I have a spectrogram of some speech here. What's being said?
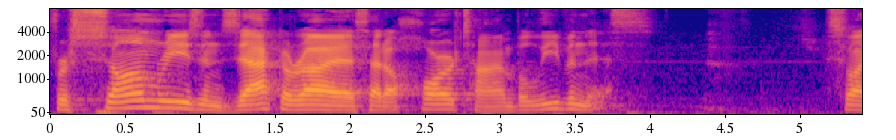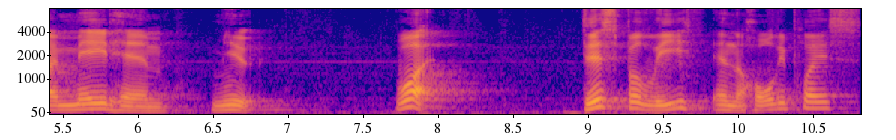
For some reason, Zacharias had a hard time believing this. So I made him mute. What? Disbelief in the holy place?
